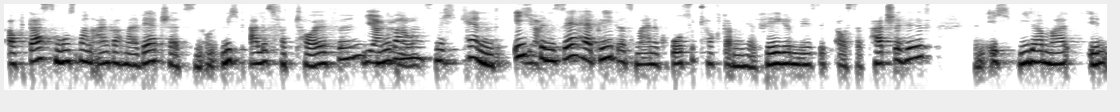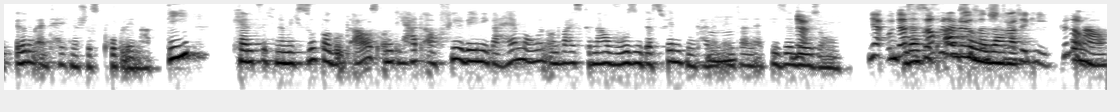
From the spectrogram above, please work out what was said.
auch das muss man einfach mal wertschätzen und nicht alles verteufeln, ja, nur genau. weil man es nicht kennt. Ich ja. bin sehr happy, dass meine große Tochter mir regelmäßig aus der Patsche hilft, wenn ich wieder mal in irgendein technisches Problem habe. Die kennt sich nämlich super gut aus und die hat auch viel weniger Hemmungen und weiß genau, wo sie das finden kann mhm. im Internet, diese ja. Lösung. Ja, und das, und das ist auch wieder eine Lösungsstrategie. Genau. genau.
